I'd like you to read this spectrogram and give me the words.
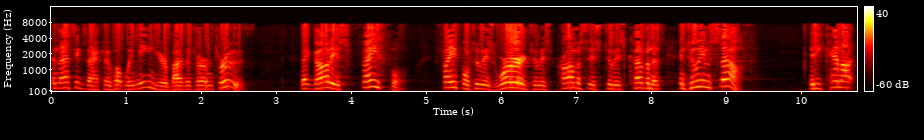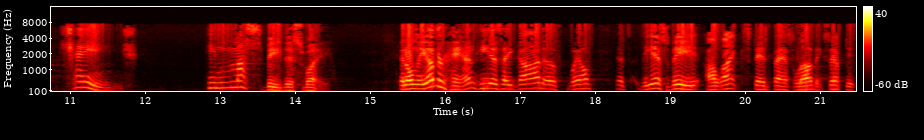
And that's exactly what we mean here by the term truth. That God is faithful, faithful to his word, to his promises, to his covenants, and to himself. That he cannot change. He must be this way. And on the other hand, he is a God of, well, that's the ESV, I like steadfast love, except it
